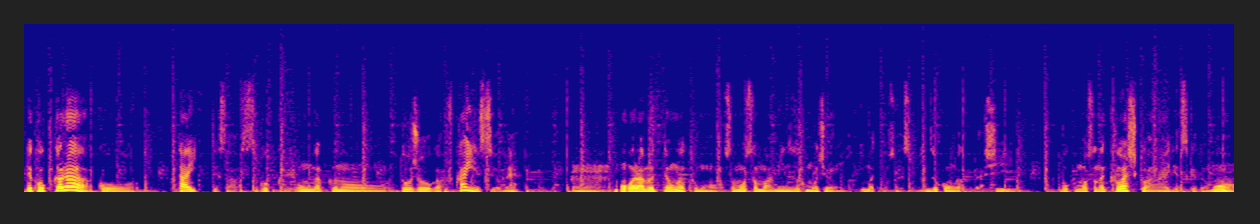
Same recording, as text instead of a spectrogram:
で、こっから、こう、タイってさ、すごく音楽の土壌が深いんですよね。うん。モーラムって音楽も、そもそもは民族もちろん今でもそうです民族音楽だし、僕もそんな詳しくはないですけども、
